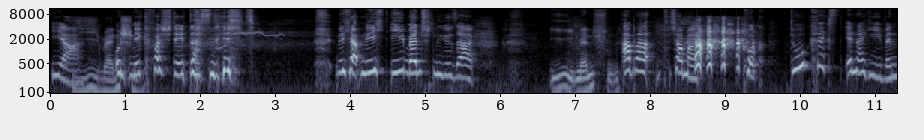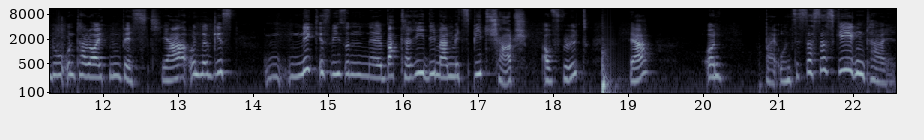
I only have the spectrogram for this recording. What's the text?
Ja. I, Und Menschen. Nick versteht das nicht. Ich habe nicht I-Menschen gesagt. I, Menschen. Aber schau mal, guck, du kriegst Energie, wenn du unter Leuten bist, ja? Und du gehst. Nick ist wie so eine Batterie, die man mit Speed Charge auffüllt, ja? Und bei uns ist das das Gegenteil.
